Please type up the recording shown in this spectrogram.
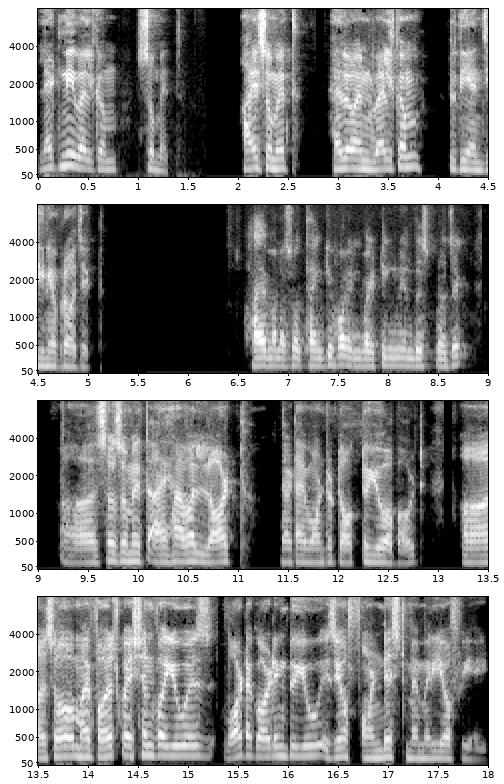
let me welcome Sumit. Hi, Sumit. Hello and welcome to the Engineer Project. Hi, Manasva. Thank you for inviting me in this project. Uh, so, Sumit, I have a lot that I want to talk to you about. Uh, so my first question for you is what according to you is your fondest memory of VIT?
